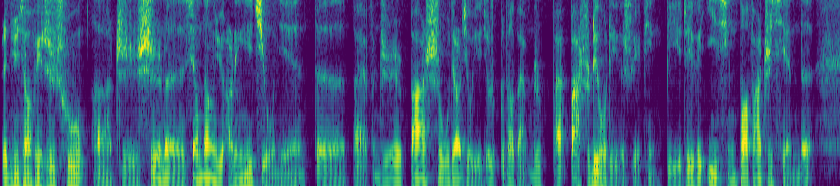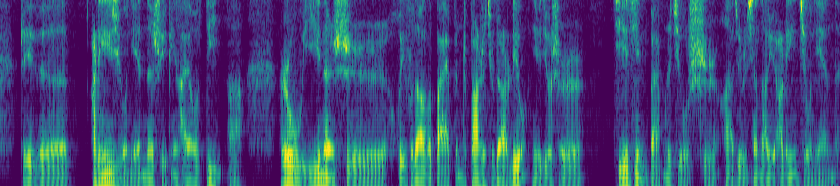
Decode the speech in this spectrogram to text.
人均消费支出啊，只是呢相当于二零一九年的百分之八十五点九，也就是不到百分之百八十六这个水平，比这个疫情爆发之前的这个二零一九年的水平还要低啊。而五一呢是恢复到了百分之八十九点六，也就是接近百分之九十啊，就是相当于二零一九年的。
